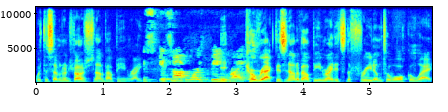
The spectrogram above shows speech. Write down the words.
with the $700 it's not about being right It's, it's not worth being right. Correct. It's not about being right. It's the freedom to walk away.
